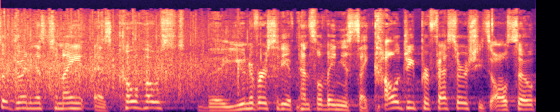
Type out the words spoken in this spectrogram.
Also joining us tonight as co-host, the University of Pennsylvania psychology professor. She's also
